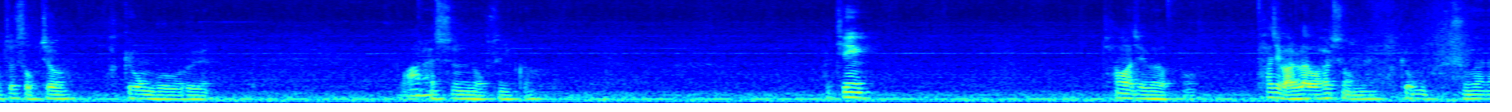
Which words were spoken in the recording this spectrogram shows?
어쩔 수 없죠. 학교 공부를 안 할 수는 없으니까. 파이팅! 차마 제가 뭐 하지 말라고 할 수 없네. 학교 공부 중요한.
